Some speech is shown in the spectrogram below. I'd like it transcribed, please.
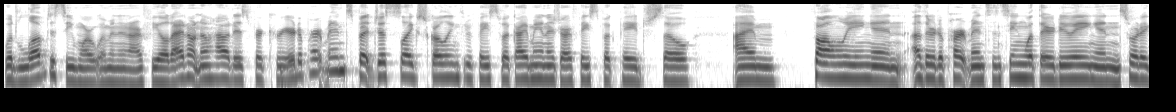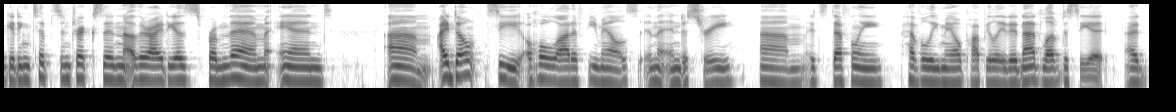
would love to see more women in our field. I don't know how it is for career departments, but just like scrolling through Facebook, I manage our Facebook page. So I'm following in other departments and seeing what they're doing and sort of getting tips and tricks and other ideas from them. And um, I don't see a whole lot of females in the industry. Um, it's definitely heavily male populated, and I'd love to see it. I'd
